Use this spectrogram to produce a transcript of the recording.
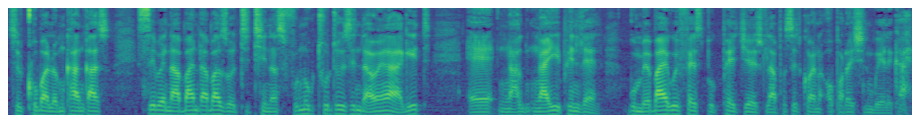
siqhubha lomkhankaso sibe nabantu abazothi thina sifuna ukuthuthukisa indawo engakithi eh nga- ngayiphi indlela. Kumbe baye kwi Facebook page yethu lapho sithi khona operation buyele ekhaya.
